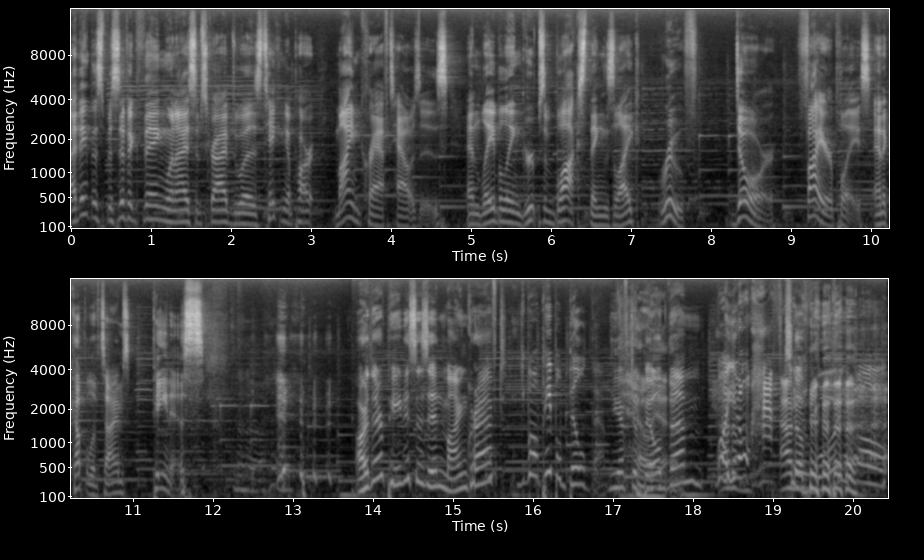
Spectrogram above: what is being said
I think the specific thing when I subscribed was taking apart Minecraft houses and labeling groups of blocks things like roof, door, fireplace, and a couple of times penis. Are there penises in Minecraft? Well, people build them. You have to Hell build yeah. them. Well, you of- don't have out to. of wood? People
